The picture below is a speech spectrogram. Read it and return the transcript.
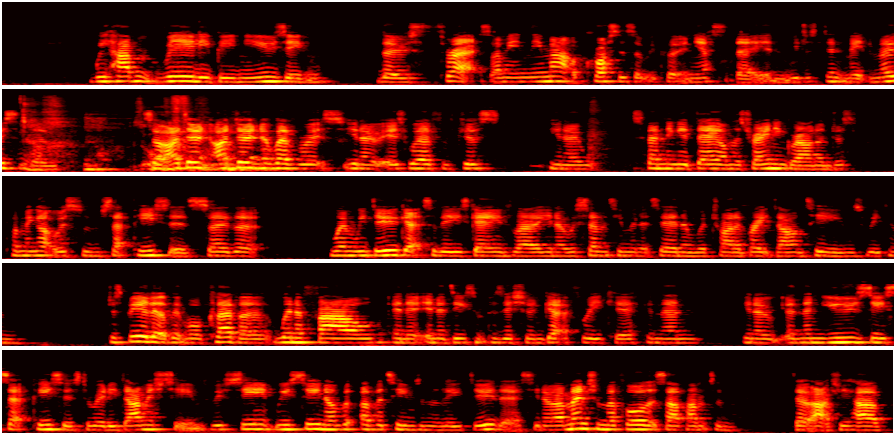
we haven't really been using those threats. I mean, the amount of crosses that we put in yesterday, and we just didn't make the most of them. so I don't, I don't know whether it's, you know, it's worth of just, you know, spending a day on the training ground and just coming up with some set pieces, so that when we do get to these games where, you know, we're 70 minutes in and we're trying to break down teams, we can just be a little bit more clever, win a foul in a in a decent position, get a free kick, and then you know, and then use these set pieces to really damage teams. We've seen we've seen other, other teams in the league do this. You know, I mentioned before that Southampton don't actually have.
